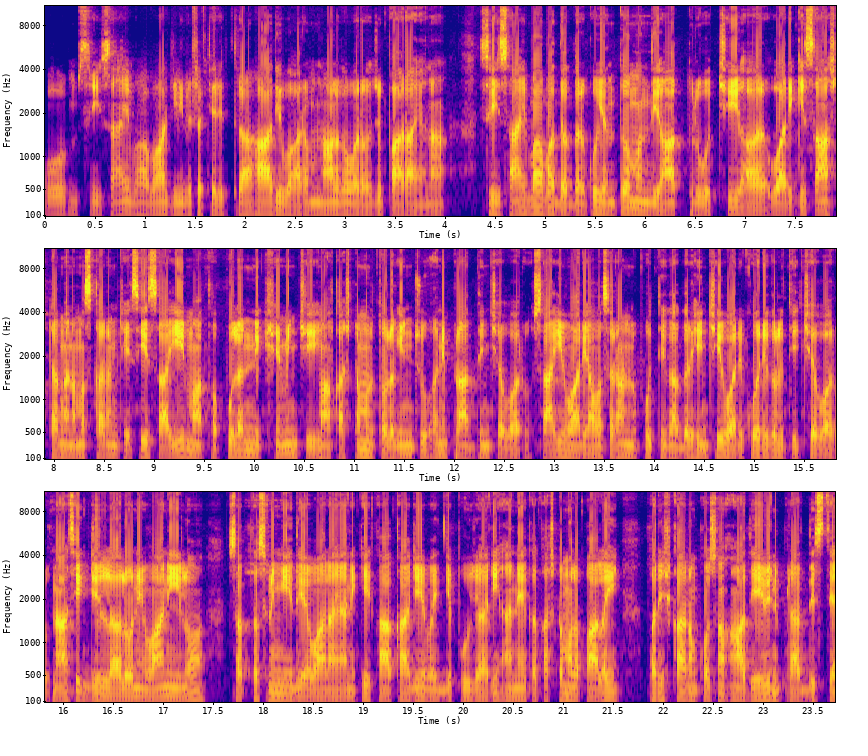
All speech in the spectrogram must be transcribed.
ఓం శ్రీ సాయిబాబా జీవిత చరిత్ర ఆదివారం నాలుగవ రోజు పారాయణ. శ్రీ సాయిబాబా దగ్గరకు ఎంతోమంది ఆర్తులు వచ్చి వారికి సాష్టాంగ నమస్కారం చేసి సాయి మా తప్పులన్నీ క్షమించి మా కష్టములు తొలగించు అని ప్రార్థించేవారు. సాయి వారి అవసరాలను పూర్తిగా గ్రహించి వారి కోరికలు తీర్చేవారు. నాసిక్ జిల్లాలోని వాణిలో సప్తశృంగి దేవాలయానికి కాకాజీ వైద్య పూజారి అనేక కష్టముల పాలై పరిష్కారం కోసం ఆ దేవిని ప్రార్థిస్తే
